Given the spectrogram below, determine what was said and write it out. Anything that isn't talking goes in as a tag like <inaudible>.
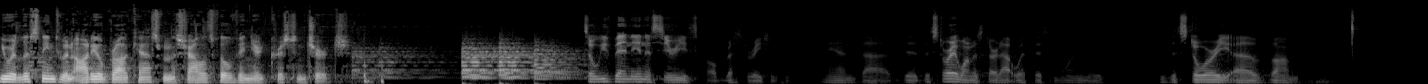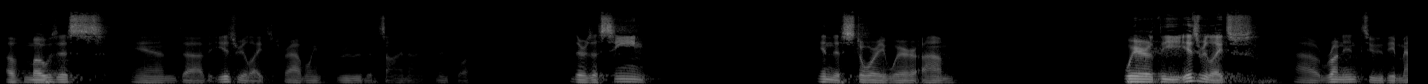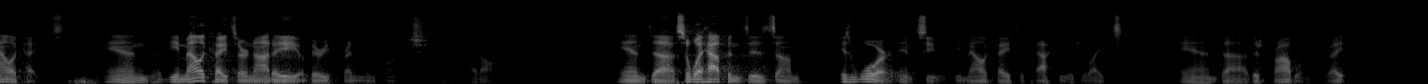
You are listening to an audio broadcast from the Charlottesville Vineyard Christian Church. So we've been in a series called Restoration People, and uh, the the story I want to start out with this morning is is the story of um, of Moses and uh, the Israelites traveling through the Sinai Peninsula. There's a scene in this story where um, where the Israelites uh, run into the Amalekites, and the Amalekites are not a, a very friendly bunch at all. And uh, so what happens is um, is war ensues. The Amalekites attack the Israelites, and uh, there's problems, right?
